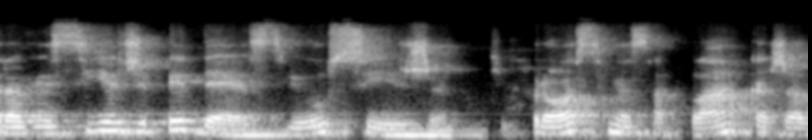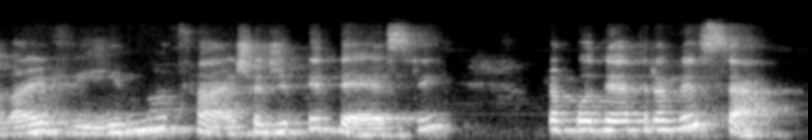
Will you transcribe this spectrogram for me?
travessia de pedestre, ou seja, que próximo a essa placa já vai vir uma faixa de pedestre para poder atravessar.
